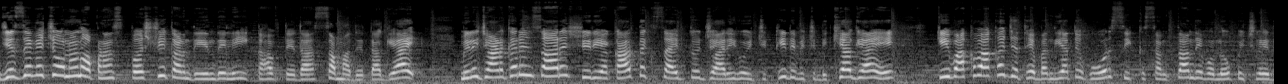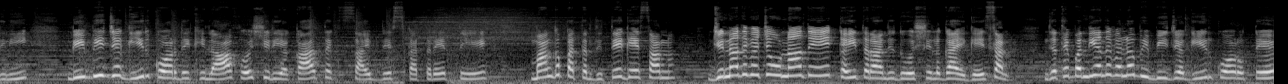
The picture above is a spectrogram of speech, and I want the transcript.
ਜਿਸ ਦੇ ਵਿੱਚ ਉਹਨਾਂ ਨੂੰ ਆਪਣਾ ਸਪਸ਼ਟੀਕਰਨ ਦੇਣ ਦੇ ਲਈ ਇੱਕ ਹਫ਼ਤੇ ਦਾ ਸਮਾਂ ਦਿੱਤਾ ਗਿਆ ਹੈ। ਮਿਲੀ ਜਾਣਕਾਰੀ ਅਨੁਸਾਰ ਸ਼੍ਰੀ ਅਕਾਲ ਤਖਤ ਸਾਹਿਬ ਤੋਂ ਜਾਰੀ ਹੋਈ ਚਿੱਠੀ ਦੇ ਵਿੱਚ ਲਿਖਿਆ ਗਿਆ ਹੈ ਕਿ ਵੱਖ-ਵੱਖ ਜਥੇਬੰਦੀਆਂ ਤੇ ਹੋਰ ਸਿੱਖ ਸੰਗਤਾਂ ਦੇ ਵੱਲੋਂ ਪਿਛਲੇ ਦਿਨੀ ਬੀਬੀ ਜਗੀਰ ਕੌਰ ਦੇ ਖਿਲਾਫ ਸ਼੍ਰੀ ਅਕਾਲ ਤਖਤ ਸਾਹਿਬ ਦੇ ਸਕੱਤਰੇ ਤੇ ਮੰਗ ਪੱਤਰ ਦਿੱਤੇ ਗਏ ਸਨ, ਜਿਨ੍ਹਾਂ ਦੇ ਵਿੱਚ ਉਹਨਾਂ ਤੇ ਕਈ ਤਰ੍ਹਾਂ ਦੇ ਦੋਸ਼ ਲਗਾਏ ਗਏ ਸਨ। ਜਥੇਬੰਦੀਆਂ ਦੇ ਵੱਲੋਂ ਬੀਬੀ ਜਗੀਰ ਕੌਰ ਉੱਤੇ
